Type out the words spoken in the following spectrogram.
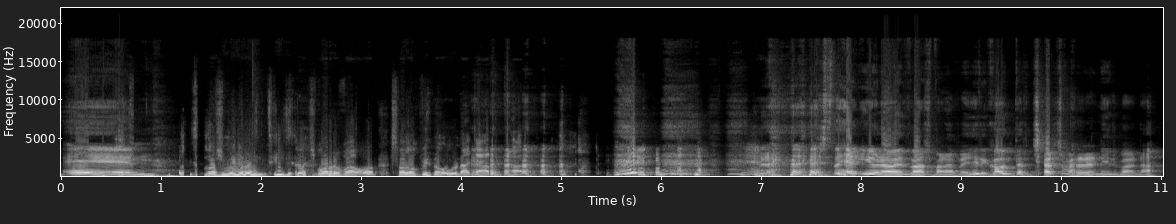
Eh, 2023, por favor, solo pido una carta. estoy aquí una vez más para pedir Countercharge para Nirvana.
